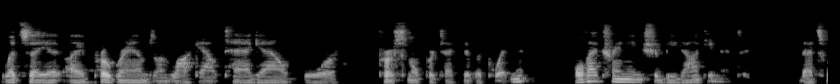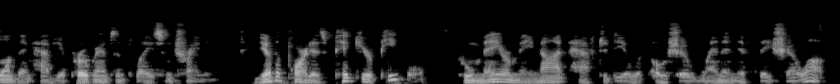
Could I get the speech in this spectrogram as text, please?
Let's say I have programs on lockout, tagout, or personal protective equipment. All that training should be documented. That's one thing. Have your programs in place and training. The other part is pick your people who may or may not have to deal with OSHA when and if they show up.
